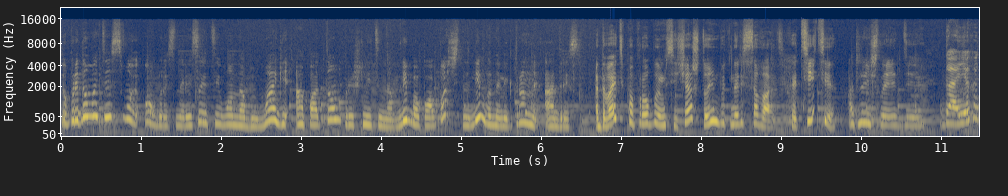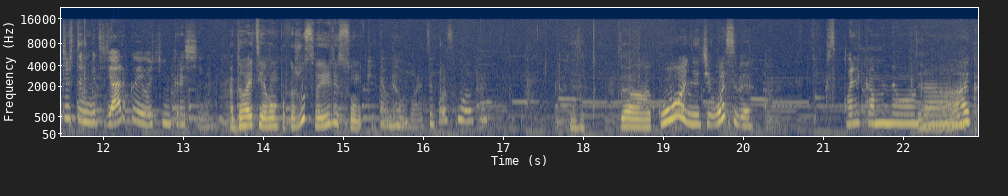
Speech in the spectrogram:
то придумайте свой образ, нарисуйте его на бумаге, а потом пришлите нам либо по почте, либо на электронный адрес. А давайте попробуем сейчас что-нибудь нарисовать. Хотите? Отличная идея. Да, я хочу что-нибудь яркое и очень красивое. А давайте я вам покажу свои рисунки. Давайте посмотрим. Вот. Так, о, ничего себе. Сколько много. Так,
